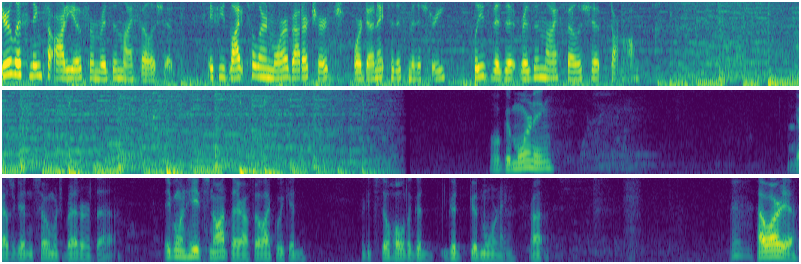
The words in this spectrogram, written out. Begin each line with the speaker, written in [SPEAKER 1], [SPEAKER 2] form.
[SPEAKER 1] You're listening to audio from Risen Life Fellowship. If you'd like to learn more about our church or donate to this ministry, please visit risenlifefellowship.com.
[SPEAKER 2] Well, good morning. You guys are getting so much better at that. Even when Heath's not there, I feel like we could we could still hold a good good good morning, right? How are you?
